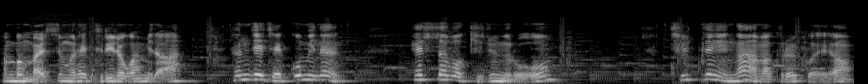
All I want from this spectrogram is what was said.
한번 말씀을 해 드리려고 합니다. 현재 제 꼬미는 햇서버 기준으로 7등인가 아마 그럴 거예요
